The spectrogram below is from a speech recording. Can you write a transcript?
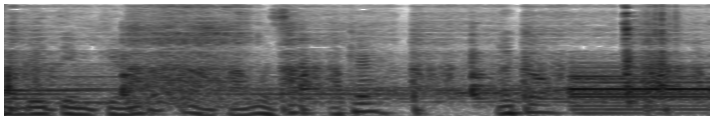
Phải đi tìm kiếm tất cả 8 quyển sách. Ok, let's go.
